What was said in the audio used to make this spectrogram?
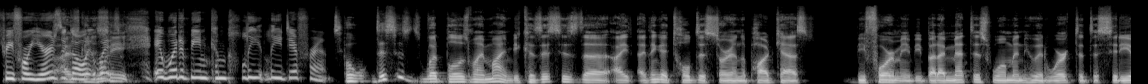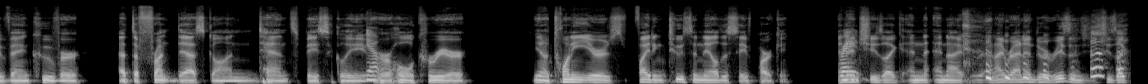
three, four years I ago. It would, say- it would have been completely different. But this is what blows my mind because this is the I, I think I told this story on the podcast before maybe, but I met this woman who had worked at the city of Vancouver at the front desk on 10th, basically Yeah. her whole career, you know, 20 years fighting tooth and nail to save parking. And then she's like, and and I and I ran into a reason. She's like,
